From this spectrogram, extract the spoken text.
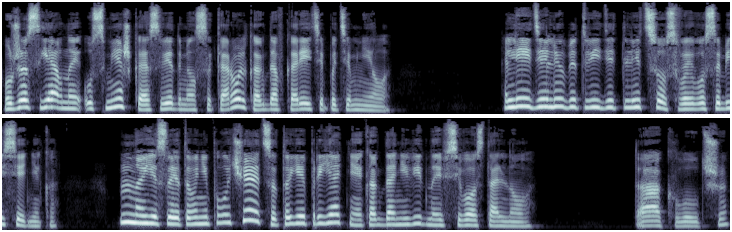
уже с явной усмешкой осведомился король, когда в карете потемнело. Леди любит видеть лицо своего собеседника. Но если этого не получается, то ей приятнее, когда не видно и всего остального. «Так лучше»,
